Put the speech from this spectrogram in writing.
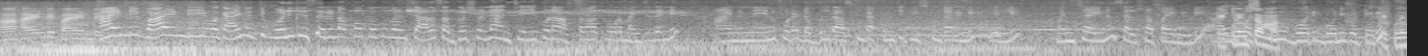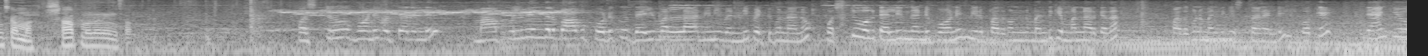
హాయ్ అండి బాయ్ అండి. హాయ్ అండి బాయ్ అండి. ఒక ఆయన వచ్చి బోని చేశారండి అబ్బో బాబు మనకి చాలా సంతోషం అండి ఆయన చెయ్యి కూడా అస్తమాకు కూడా మంచిదండి. ఆయన నేను కూడా డబ్బులు దాచుకుంటే అక్కడి నుంచి తీసుకుంటానండి. వెళ్ళి మంచి ఆయన సెల్ షాప్ ఆయన అమ్మా? ఫస్ట్ బోని బోని కొట్టారు. షాప్ ముందు నుంచి ఫస్ట్ బోని కొట్టారండి. మా పులివెందుల బాబు కొడుకు దయ వల్ల నేను ఇవన్నీ పెట్టుకున్నాను. ఫస్ట్ ఒకటి వెళ్ళిందండి బోని. మీరు పదకొండు మందికి ఇమ్మన్నారు కదా. పదకొండు మందికి ఇస్తానండి. ఓకే? థ్యాంక్ యూ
